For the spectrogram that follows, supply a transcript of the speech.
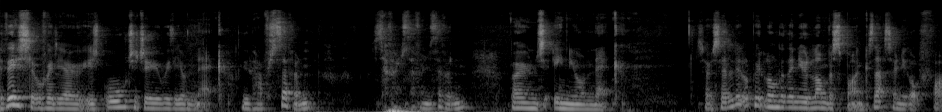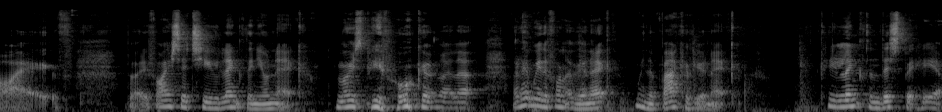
this little video is all to do with your neck. You have seven, seven, seven, seven bones in your neck. So it's a little bit longer than your lumbar spine because that's only got five. But if I said to you lengthen your neck, most people go like that. I don't mean the front of your neck, I mean the back of your neck. Can you lengthen this bit here?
